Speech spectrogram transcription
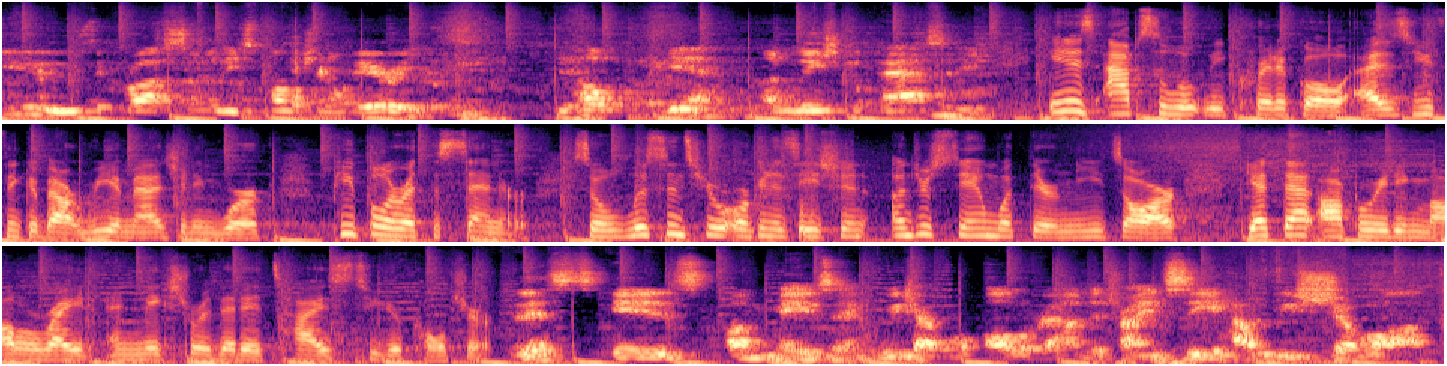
used across some of these functional areas to help, again, unleash capacity. It is absolutely critical as you think about reimagining work. People are at the center. So listen to your organization, understand what their needs are, get that operating model right, and make sure that it ties to your culture. This is amazing. We travel all around to try and see how do we show off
